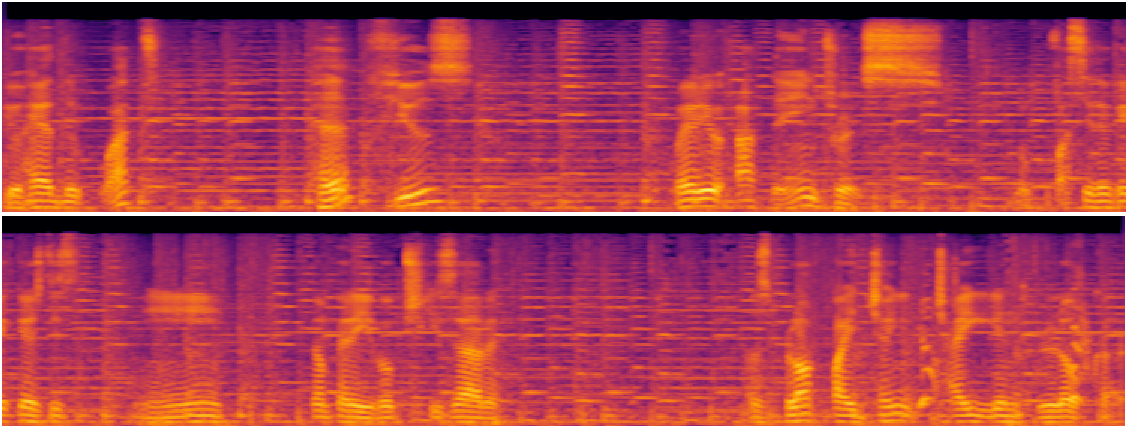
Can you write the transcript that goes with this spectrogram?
you had what? Huh? Fuse? Where you at the entrance? Não faço ideia o que é que queres dizer. Então peraí, vou pesquisar. As blocked by Gi- Gigant Locker.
